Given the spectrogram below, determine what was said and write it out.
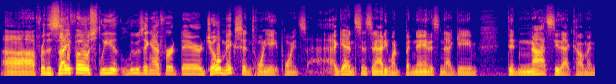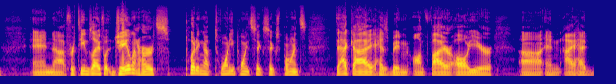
Uh, for the Xiphos le- losing effort there, Joe Mixon, 28 points. Again, Cincinnati went bananas in that game. Did not see that coming. And uh, for Team Xiphos, Jalen Hurts putting up 20.66 points. That guy has been on fire all year. Uh, and I had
